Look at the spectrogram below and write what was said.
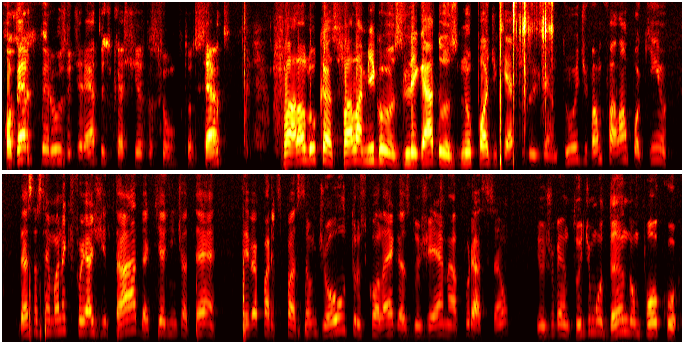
Roberto Peruso, direto de Caxias do Sul. Tudo certo? Fala, Lucas. Fala, amigos ligados no podcast do Juventude. Vamos falar um pouquinho dessa semana que foi agitada. Aqui a gente até teve a participação de outros colegas do GE na apuração e o Juventude mudando um pouco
